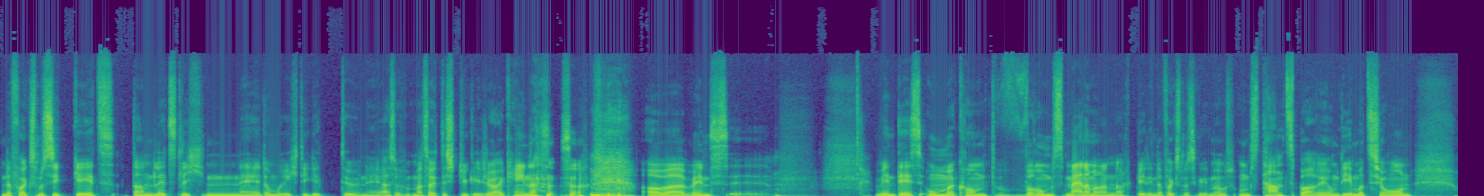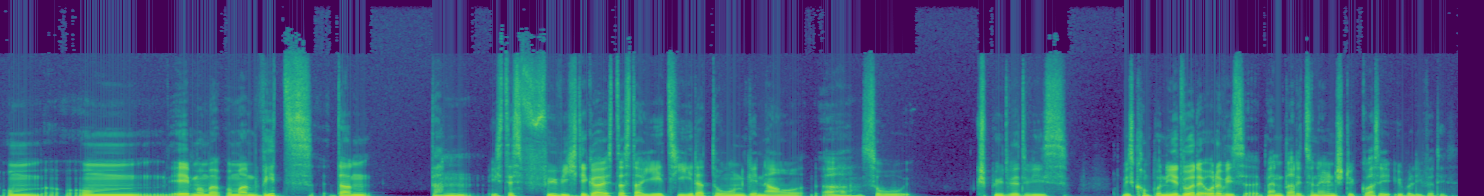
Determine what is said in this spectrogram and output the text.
In der Volksmusik geht es dann letztlich nicht um richtige Töne. Also man sollte das Stück schon erkennen. so. Aber wenn es äh, wenn das umkommt, worum es meiner Meinung nach geht in der Volksmusik, ums, ums Tanzbare, um die Emotion, um, um eben um, um einen Witz, dann, dann ist das viel wichtiger, als dass da jetzt jeder Ton genau äh, so gespielt wird, wie es komponiert wurde oder wie es bei einem traditionellen Stück quasi überliefert ist.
